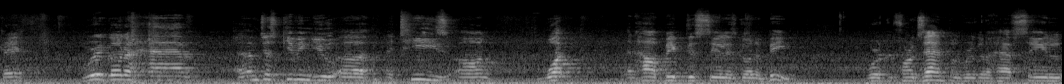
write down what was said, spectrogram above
Okay? We're gonna have, and I'm just giving you a, a tease on what and how big this sale is gonna be. We're, for example, we're gonna have sale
